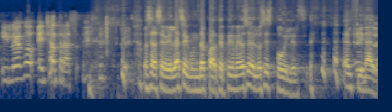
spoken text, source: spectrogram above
y luego echa atrás. O sea, se ve la segunda parte. Primero se ven los spoilers. Al final.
